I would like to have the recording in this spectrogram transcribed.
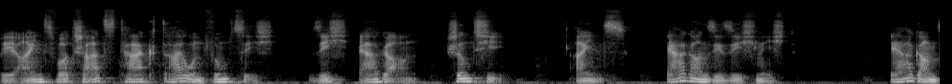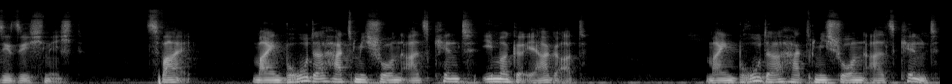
B1 Wortschatz Tag 53. Sich ärgern. 生气 1. Ärgern Sie sich nicht. Ärgern Sie sich nicht. 2. Mein Bruder hat mich schon als Kind immer geärgert. Mein Bruder hat mich schon als Kind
